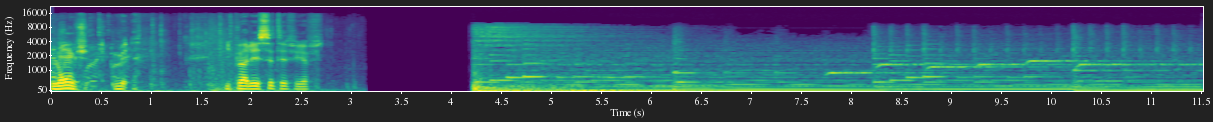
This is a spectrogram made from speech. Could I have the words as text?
Longue, mais... Il peut aller c'était fais gaffe.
